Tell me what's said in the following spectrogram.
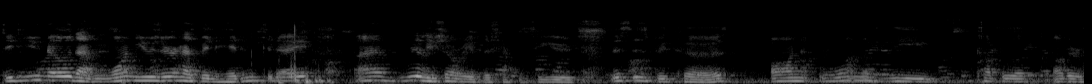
Did you know that one user has been hidden today? I am really sorry if this happened to you. This is because on one of the couple of other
